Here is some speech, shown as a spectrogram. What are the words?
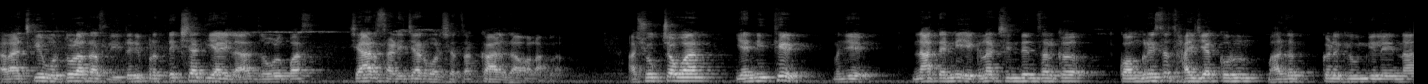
राजकीय वर्तुळात असली तरी प्रत्यक्षात यायला जवळपास चार साडेचार वर्षाचा काळ जावा लागला. अशोक चव्हाण यांनी थेट म्हणजे ना त्यांनी एकनाथ शिंदेसारखं काँग्रेसच हायजॅक करून भाजपकडे घेऊन गेले ना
